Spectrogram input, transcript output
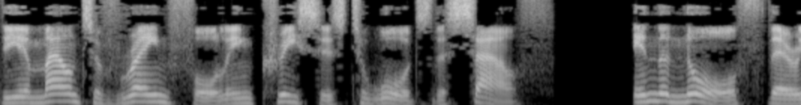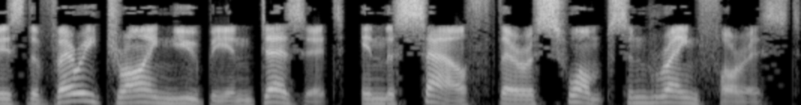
The amount of rainfall increases towards the south. In the north there is the very dry Nubian desert, in the south there are swamps and rainforest.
